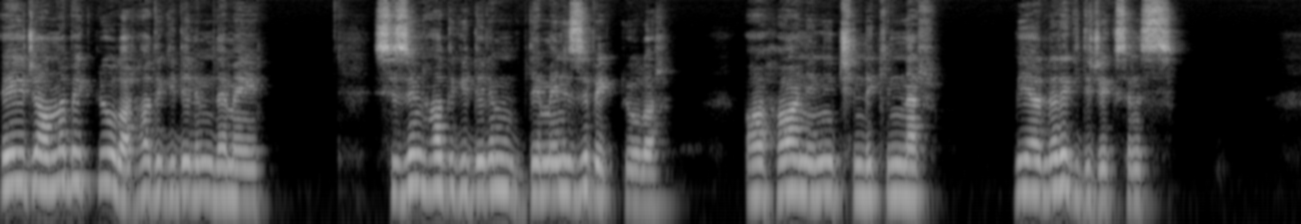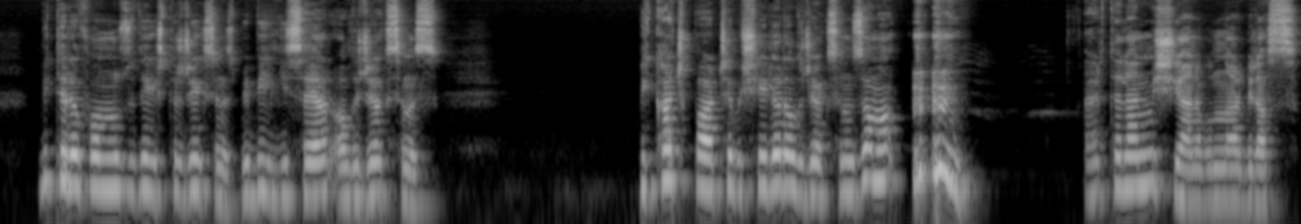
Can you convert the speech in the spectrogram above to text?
Heyecanla bekliyorlar hadi gidelim demeyi. Sizin hadi gidelim demenizi bekliyorlar. Ah hanenin içindekiler. Bir yerlere gideceksiniz. Bir telefonunuzu değiştireceksiniz. Bir bilgisayar alacaksınız. Birkaç parça bir şeyler alacaksınız ama Ertelenmiş yani bunlar biraz.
